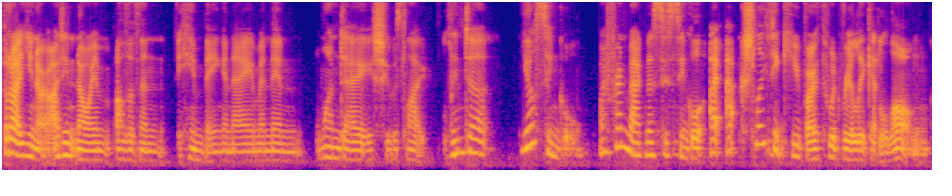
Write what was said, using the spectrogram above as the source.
But I, you know, I didn't know him other than him being a name. And then one day she was like, Linda, you're single. My friend Magnus is single. I actually think you both would really get along.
